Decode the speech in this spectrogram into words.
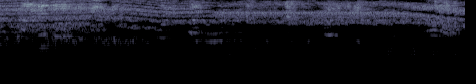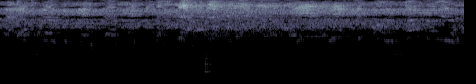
पुराने दौर में तो कोई कानून के करके हाँ, हो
